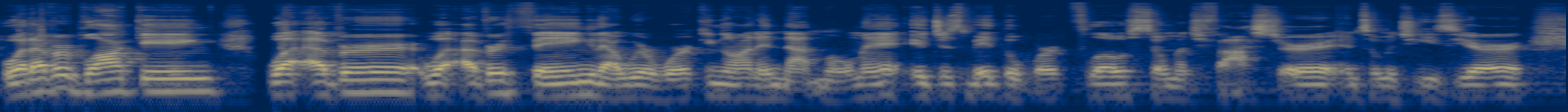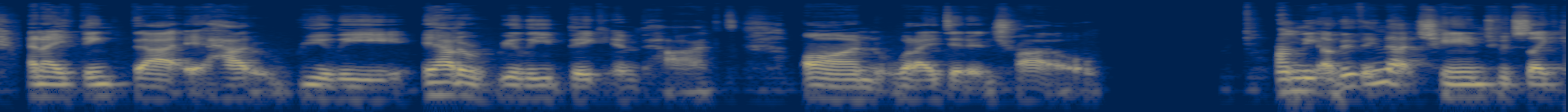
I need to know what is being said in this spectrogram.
whatever blocking, whatever whatever thing that we're working on in that moment. It just made the workflow so much faster and so much easier. And I think that it had really it had a really big impact on what I did in trial. Um, the other thing that changed, which like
